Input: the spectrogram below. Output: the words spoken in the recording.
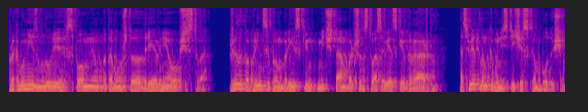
Про коммунизм Лури вспомнил, потому что древнее общество жило по принципам, близким к мечтам большинства советских граждан о светлом коммунистическом будущем.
